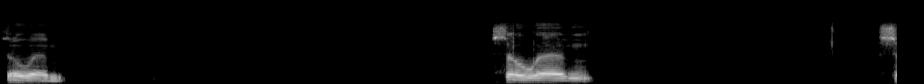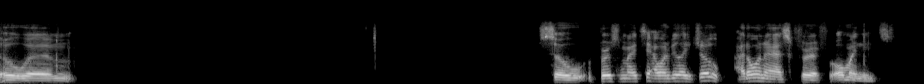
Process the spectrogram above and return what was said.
So um, so um, so um, so a person might say, I want to be like Job. I don't want to ask for, for all my needs.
